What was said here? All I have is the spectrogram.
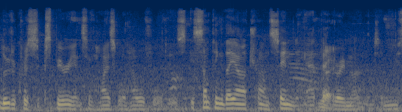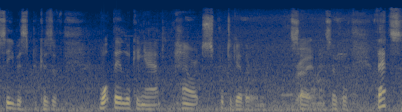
ludicrous experience of high school and how awful it is is something they are transcending at that Right. very moment. And you see this because of what they're looking at, how it's put together, and so Right. on and so forth. That's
